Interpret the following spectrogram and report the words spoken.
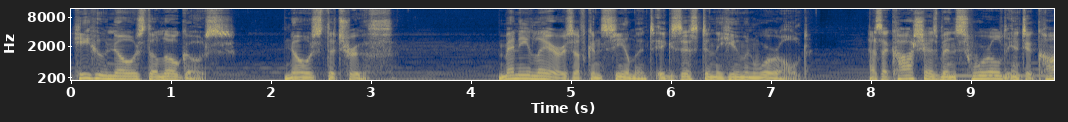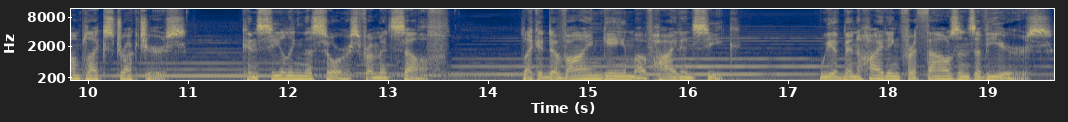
He who knows the Logos knows the truth. Many layers of concealment exist in the human world, as Akasha has been swirled into complex structures, concealing the source from itself. Like a divine game of hide and seek, we have been hiding for thousands of years,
